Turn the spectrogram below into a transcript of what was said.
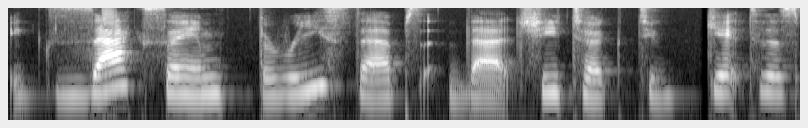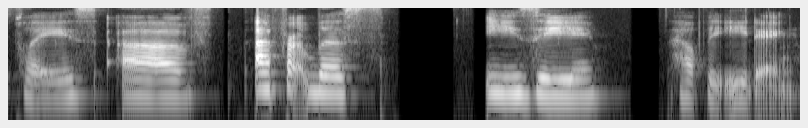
exact same three steps that she took to get to this place of effortless, easy, healthy eating.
